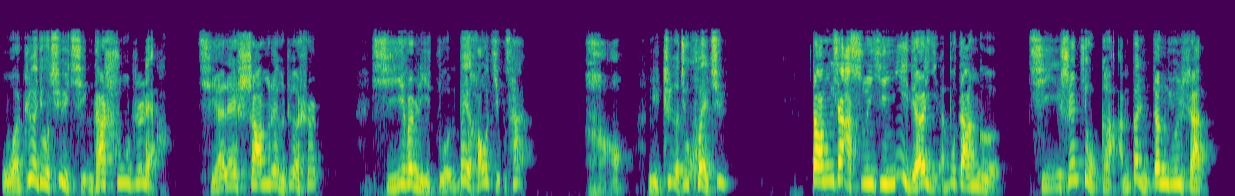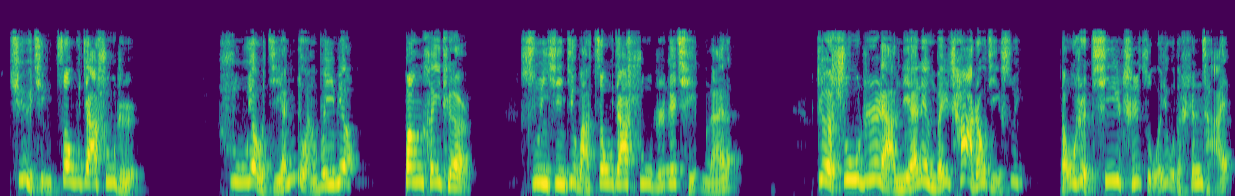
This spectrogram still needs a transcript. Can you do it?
我这就去请他叔侄俩前来商量这事儿。媳妇儿，你准备好酒菜，好，你这就快去。当下孙鑫一点也不耽搁，起身就赶奔登云山去请邹家叔侄。书要简短微妙，帮黑天儿，孙鑫就把邹家叔侄给请来了。这叔侄俩年龄没差着几岁。都是七尺左右的身材，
